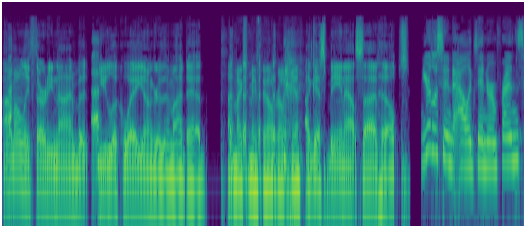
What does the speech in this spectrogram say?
I'm only 39, but you look way younger than my dad. That makes me feel really good. I guess being outside helps. You're listening to Alexander and Friends.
